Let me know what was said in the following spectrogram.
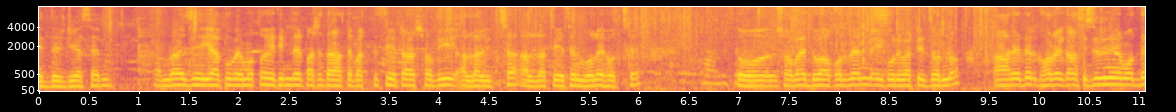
নির্দেশ দিয়েছেন। আমরা যে ইয়াকুবের মতো এটিমদের পাশে দাঁড়াতে পারতেছি, এটা সবই আল্লাহর ইচ্ছা, আল্লাহ চেয়েছেন বলে হচ্ছে। তো সবাই দোয়া করবেন এই পরিবারটির জন্য। আর এদের ঘরের কাজ কিছুদিনের মধ্যে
